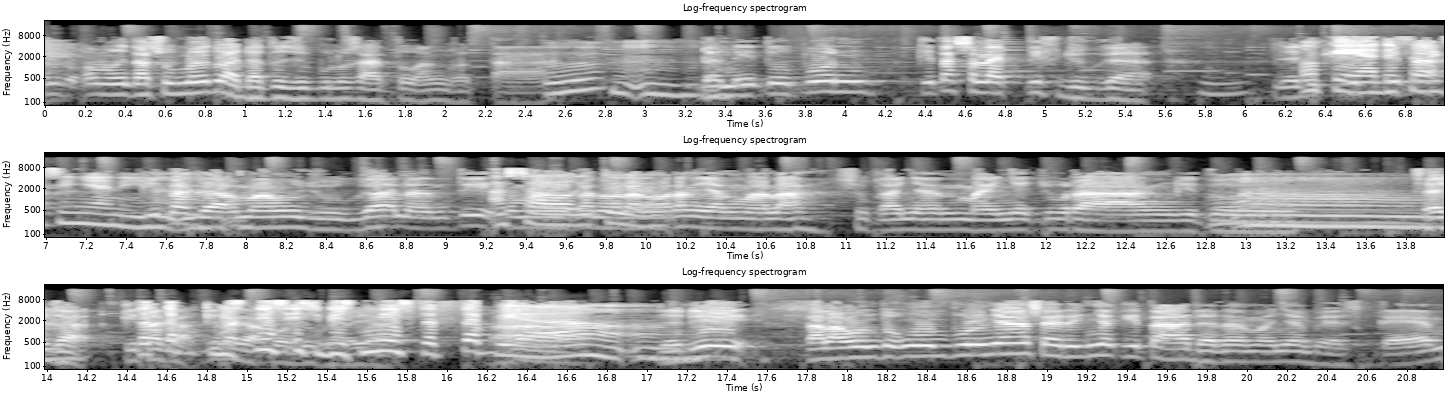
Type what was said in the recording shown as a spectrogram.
untuk komunitas Sumo itu ada 71 anggota. Mhm. Mm-mm. Dan itu pun kita selektif juga. Jadi Oke, ki- ada seleksinya nih, Kita ha. nggak mau juga nanti Asal ya. orang-orang yang malah sukanya mainnya curang gitu. Hmm. Saya nggak, kita Tetap nggak, kita bisnis is bisnis, ya. tetap Ah, ya. Heeh. Jadi kalau untuk ngumpulnya serinya kita ada namanya base camp,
